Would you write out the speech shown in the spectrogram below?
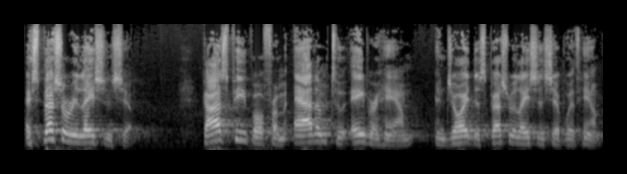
A special relationship. God's people from Adam to Abraham enjoyed the special relationship with him.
